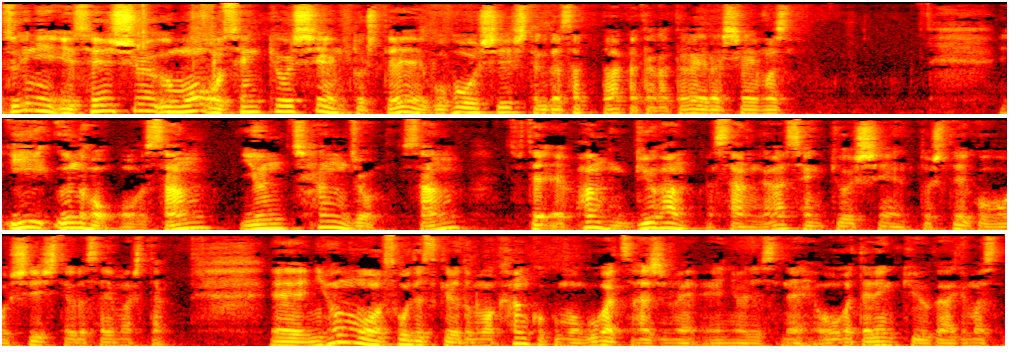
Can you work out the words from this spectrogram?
次に、先週も選挙支援としてご奉仕してくださった方々がいらっしゃいます。イ・ウンホさん、ユン・チャンジョさん、そしてファン・ギュハンさんが選挙支援としてご奉仕してくださいました。え、日本もそうですけれども、韓国も5月初めにはですね、大型連休があります。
